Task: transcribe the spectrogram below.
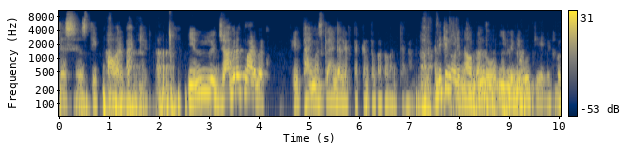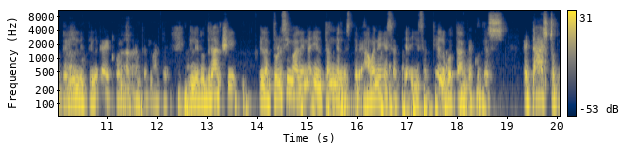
This is the power bank ಎಲ್ಲಿ ಜಾಗೃತ್ ಮಾಡಬೇಕು. ಈ ಥೈಮಸ್ ಗ್ಲ್ಯಾಂಡ್ ಅಲ್ಲಿ ಇರ್ತಕ್ಕಂಥ ಭಗವಂತನ ಅದಕ್ಕೆ ನೋಡಿ ನಾವು ಬಂದು ಇಲ್ಲಿ ವಿಭೂತಿ ಇಟ್ಕೋತೇವೆ, ಇಲ್ಲಿ ತಿಲಕ ಇಟ್ಕೊಳ್ತಕ್ಕಂಥದ್ದು ಮಾಡ್ತೇವೆ. ಇಲ್ಲಿ ರುದ್ರಾಕ್ಷಿ ಇಲ್ಲ ತುಳಸಿ ಮಾಲೆನ ಇಲ್ಲಿ ತಂದು ನಿಲ್ಲಿಸ್ತೇವೆ. ಅವನೇ ಸತ್ಯ. ಈ ಸತ್ಯ ಅಲ್ಲಿ ಗೊತ್ತಾಗ್ಬೇಕು this attach to be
